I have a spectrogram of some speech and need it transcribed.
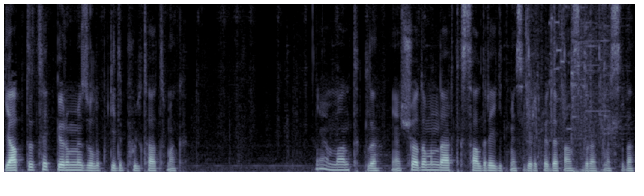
Yaptığı tek görünmez olup gidip ulti atmak. Ya mantıklı. Yani şu adamın da artık saldırıya gitmesi gerekiyor. Defansı bırakması da.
